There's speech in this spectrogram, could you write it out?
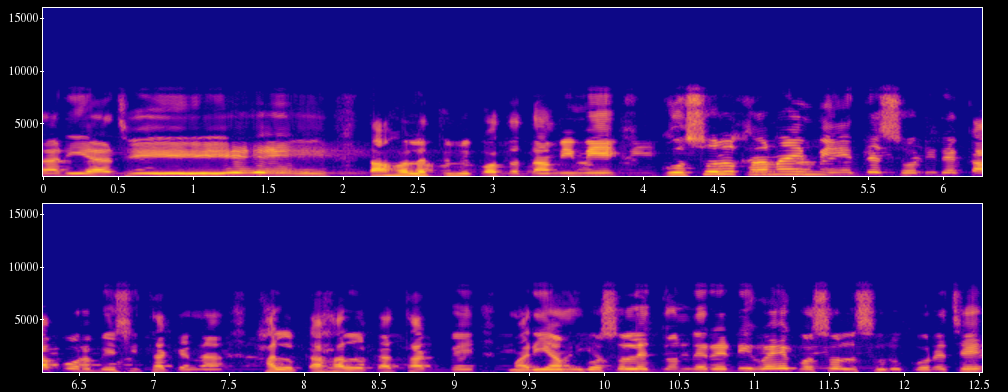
দাঁড়িয়ে আছে। তাহলে তুমি কত দামি মেয়ে? গোসলখানায় মেয়েদের শরীরে কাপড় বেশি থাকে না, হালকা হালকা থাকবে। মারিয়াম গোসলের জন্য রেডি হয়ে গোসল শুরু করেছে।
